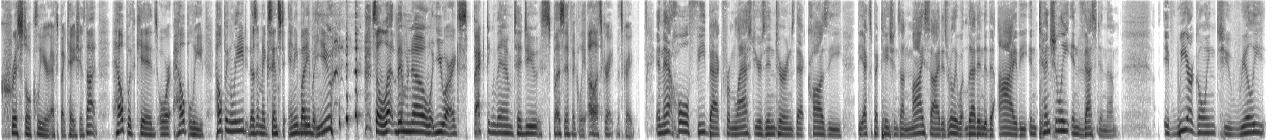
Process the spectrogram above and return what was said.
crystal clear expectations, not help with kids or help lead. Helping lead doesn't make sense to anybody but mm-hmm. you. so let them know what you are expecting them to do specifically. Oh, that's great. That's great. and that whole feedback from last year's interns that caused the the expectations on my side is really what led into the I, the intentionally invest in them. If we are going to really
